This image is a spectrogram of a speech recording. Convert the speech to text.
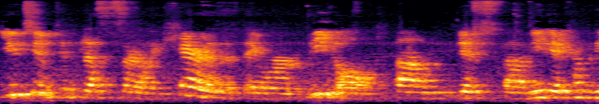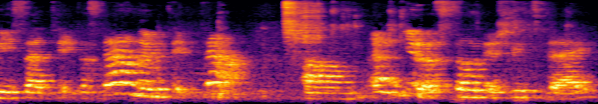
YouTube didn't necessarily care that they were legal. Um, if media companies said take this down, they would take it down. Um, and you know, it's still an issue today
